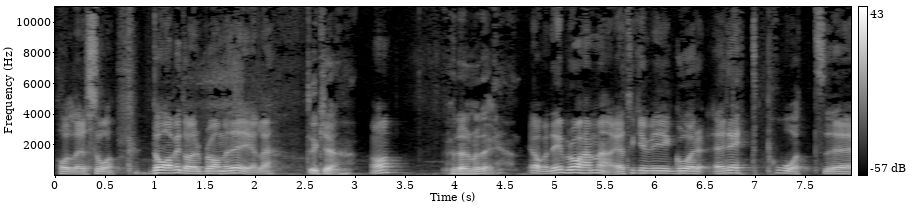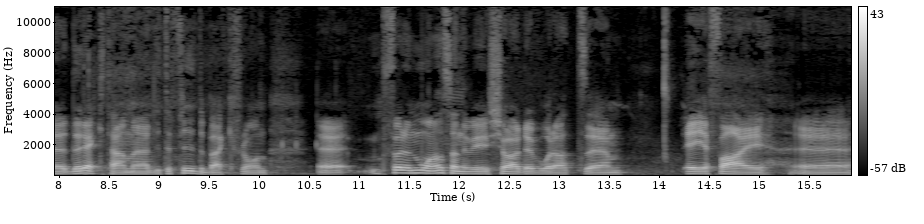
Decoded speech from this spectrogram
hålla det så. David, då, är det bra med dig eller? Tycker jag. Ja, hur är det med dig? Ja, men det är bra här med. Jag tycker vi går rätt på eh, direkt här med lite feedback från eh, för en månad sedan när vi körde vårat eh, AFI eh,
